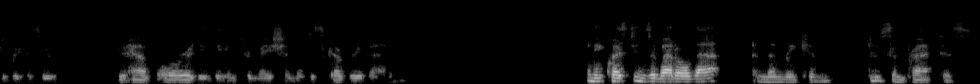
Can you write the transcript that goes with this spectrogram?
to because you you have already the information the discovery about it. Any questions about all that? And then we can do some practice.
